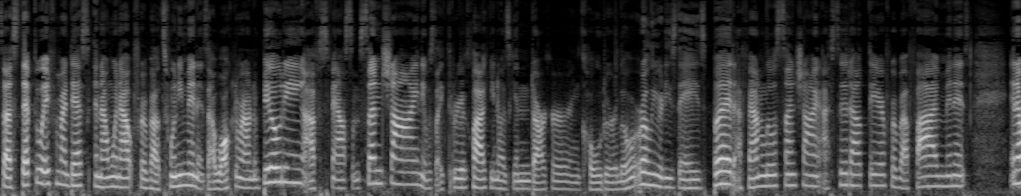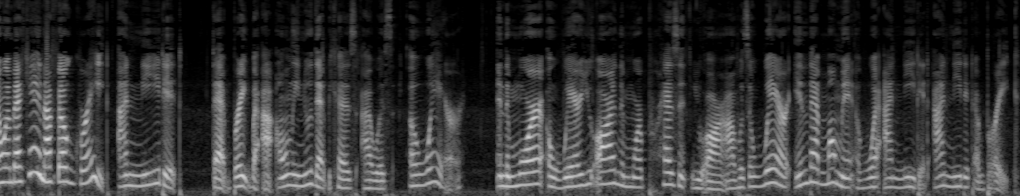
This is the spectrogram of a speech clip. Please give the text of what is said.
So I stepped away from my desk and I went out for about 20 minutes. I walked around the building. I found some sunshine. It was like 3 o'clock. You know, it's getting darker and colder a little earlier these days. But I found a little sunshine. I stood out there for about five minutes and I went back in. I felt great. I needed that break, but I only knew that because I was aware. And the more aware you are, the more present you are. I was aware in that moment of what I needed. I needed a break.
